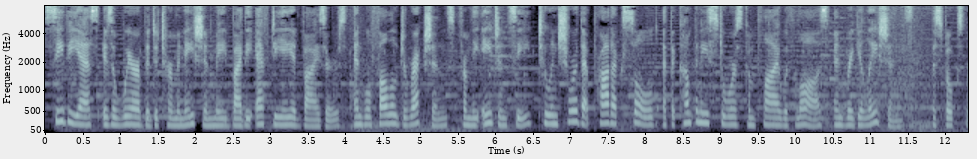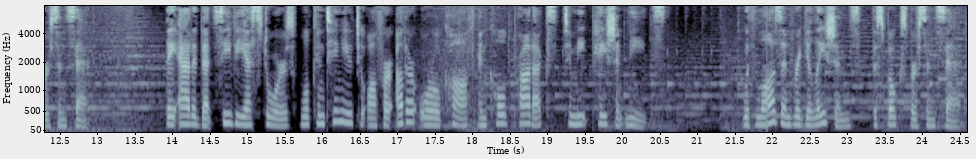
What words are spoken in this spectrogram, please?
CVS is aware of the determination made by the FDA advisors and will follow directions from the agency to ensure that products sold at the company's stores comply with laws and regulations, the spokesperson said. They added that CVS stores will continue to offer other oral cough and cold products to meet patient needs. With laws and regulations, the spokesperson said.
